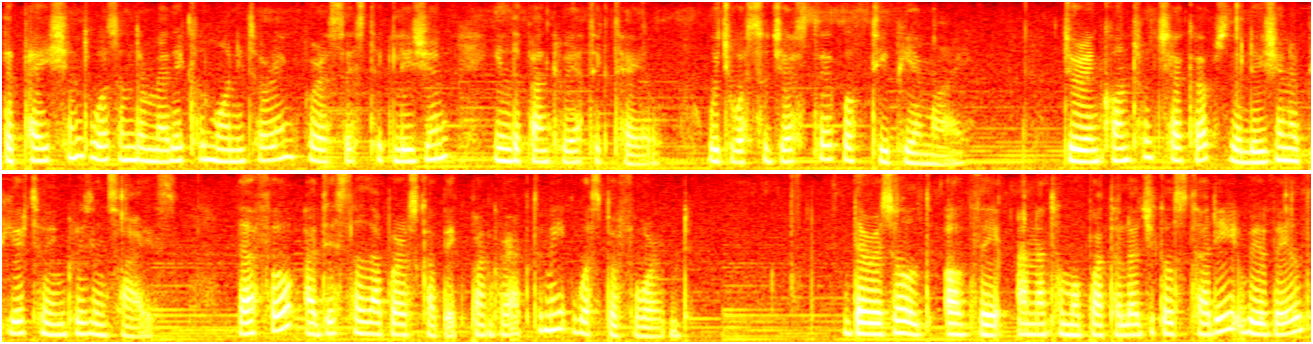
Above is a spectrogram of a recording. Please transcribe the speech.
The patient was under medical monitoring for a cystic lesion in the pancreatic tail, which was suggestive of TPMI. During control checkups, the lesion appeared to increase in size. Therefore, a distal laparoscopic pancreatectomy was performed. The result of the anatomopathological study revealed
